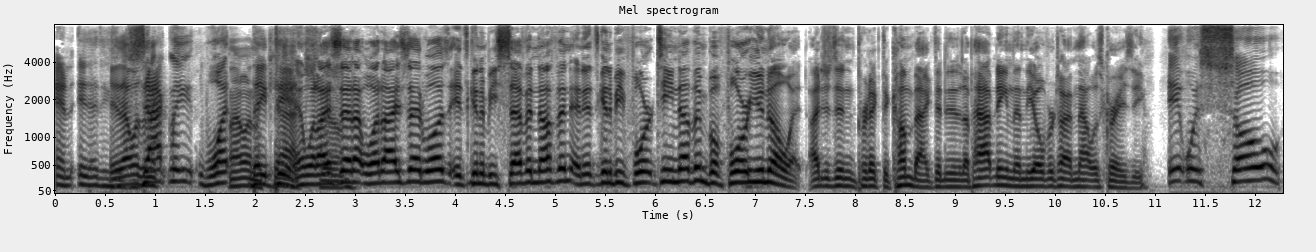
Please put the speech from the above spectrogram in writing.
and it is that wasn't a- exactly what that they a did. And what I said, what I said was, it's going to be seven nothing, and it's going to be fourteen nothing before you know it. I just didn't predict the comeback that ended up happening, and then the overtime that was crazy. It was so.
